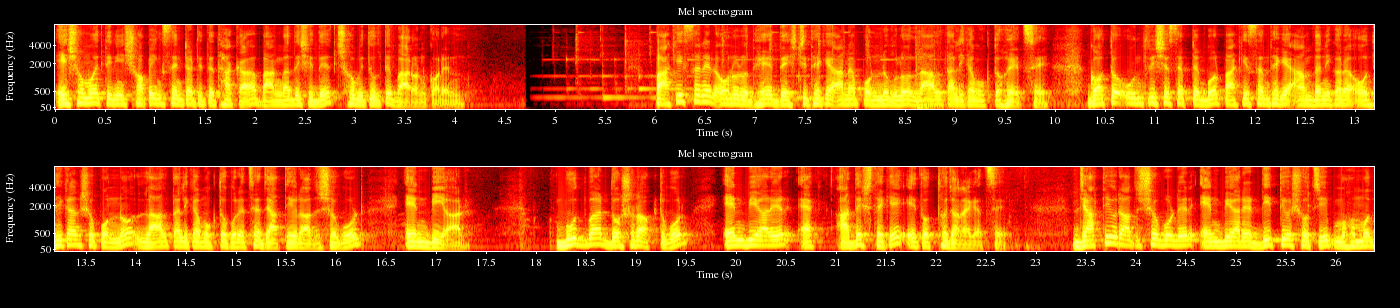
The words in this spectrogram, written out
এ সময় তিনি শপিং সেন্টারটিতে থাকা বাংলাদেশিদের ছবি তুলতে বারণ করেন। পাকিস্তানের অনুরোধে দেশটি থেকে আনা পণ্যগুলো লাল তালিকামুক্ত হয়েছে। গত উনত্রিশে সেপ্টেম্বর পাকিস্তান থেকে আমদানি করা অধিকাংশ পণ্য লাল তালিকামুক্ত করেছে জাতীয় রাজস্ব বোর্ড, এনবিআর। বুধবার দোসরা অক্টোবর এনবিআর এর এক আদেশ থেকে এ তথ্য জানা গেছে। জাতীয় রাজস্ব বোর্ডের এনবিআর এর দ্বিতীয় সচিব মোহাম্মদ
